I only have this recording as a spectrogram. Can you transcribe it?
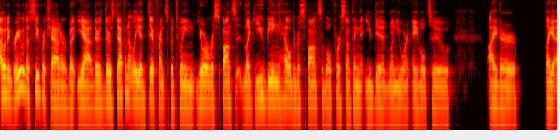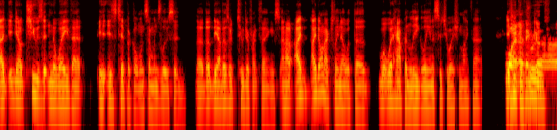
I would agree with a super chatter, but yeah, there's there's definitely a difference between your response, like you being held responsible for something that you did when you weren't able to either, like, uh, you know, choose it in a way that is, is typical when someone's lucid. Uh, th- yeah, those are two different things, and I, I I don't actually know what the what would happen legally in a situation like that. If Well, you I- I could think, prove uh,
